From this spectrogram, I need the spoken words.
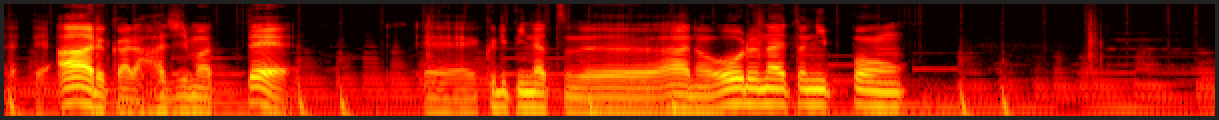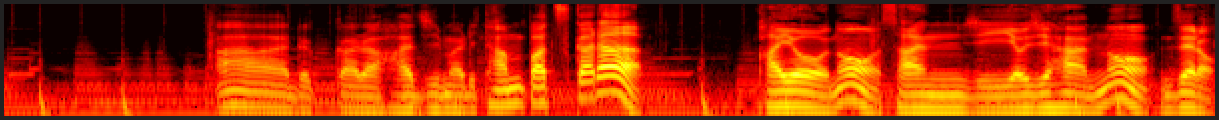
だって R から始まってえー、 Creepy Nuts あの「オールナイトニッポン」R から始まり単発から火曜の3時4時半の0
